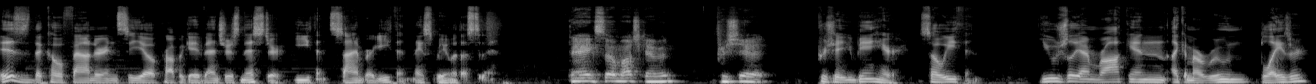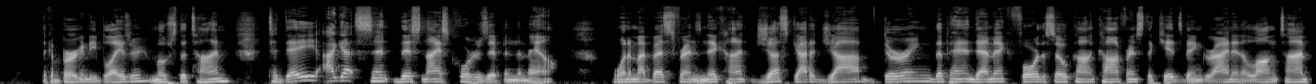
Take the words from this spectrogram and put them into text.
is the co-founder and CEO of Propagate Ventures, Mr. Ethan Steinberg. Ethan, thanks for being with us today. Thanks so much, Kevin. Appreciate it. Appreciate you being here. So, Ethan, usually I'm rocking like a maroon blazer like a burgundy blazer most of the time. Today, I got sent this nice quarter zip in the mail. One of my best friends, Nick Hunt, just got a job during the pandemic for the SoCon conference. The kid's been grinding a long time,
